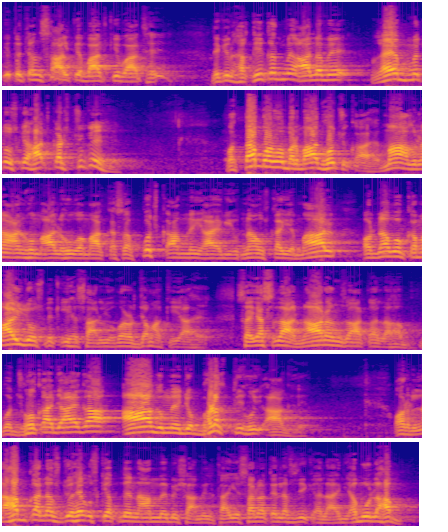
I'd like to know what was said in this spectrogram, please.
یہ تو چند سال کے بعد کی بات ہے، لیکن حقیقت میں عالم غیب میں تو اس کے ہاتھ کٹ چکے ہیں۔ وہ تب اور وہ برباد ہو چکا ہے۔ ماں اگنا انہ مال ہوا ماں کا سب کچھ کام نہیں آئے گی، نہ اس کا یہ مال اور نہ وہ کمائی جو اس نے کی ہے ساری عمر اور جمع کیا ہے۔ سیسلا نارن ذات لہب وہ جھونکا جائے گا، آگ میں جو بھڑکتی ہوئی آگ ہے۔ اور لہب کا لفظ جو ہے، اس کے اپنے نام میں بھی شامل تھا۔ یہ صنعت لفظی کہلائے گی، ابو لہب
